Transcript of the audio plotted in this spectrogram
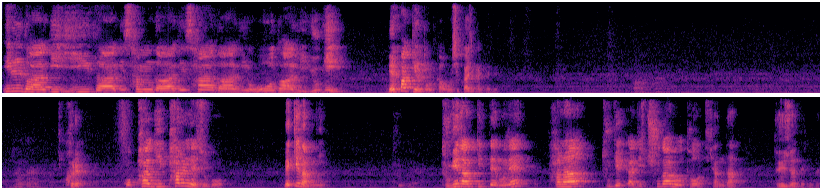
1 더하기 2 더하기 3 더하기 4 더하기 5 더하기 6이 몇 바퀴를 돌까? 50까지 가려면. 어, 8. 그래. 곱하기 8을 해주고 몇 개 남니? 2개. 두개 남기 때문에 하나, 두 개까지 추가로 더 어떻게 한다? 더 해줘야 되는 거야.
